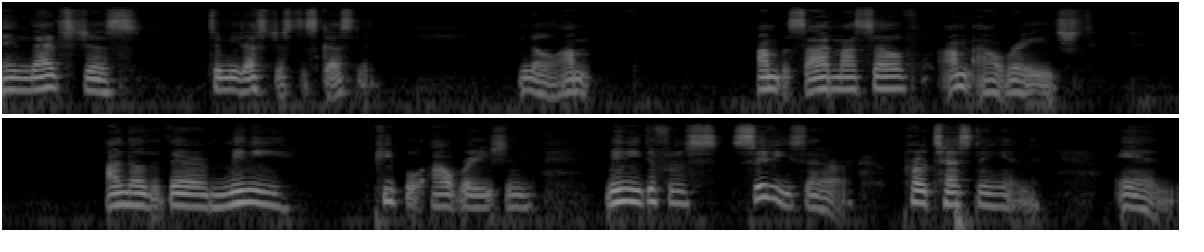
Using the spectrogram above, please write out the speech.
And that's just, to me, that's just disgusting you know, I'm I'm beside myself. I'm outraged. I know that there are many people outraged in many different cities that are protesting and and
